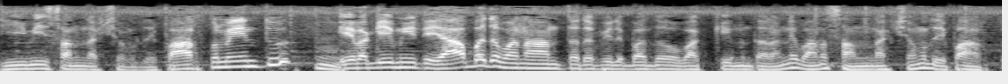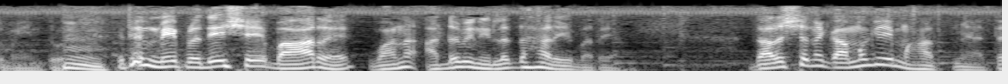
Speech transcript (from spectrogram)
ජීවි සංරක්ෂණ දෙපාර්තමේන්තුව. ඒ වගේම ඊට යාබද වනාන්තර පිළිබඳව වක්කීම දරන්නේ වන සංරක්ෂණ දෙපාර්තමේන්තුව. ඉතින් මේ ප්‍රදේශයේ බාර වන අඩවි නිලධාරීවරයා දර්ශන ගමගේ මහත්මයාට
